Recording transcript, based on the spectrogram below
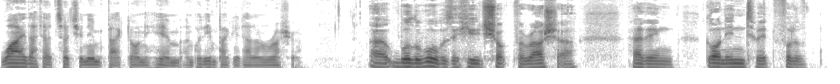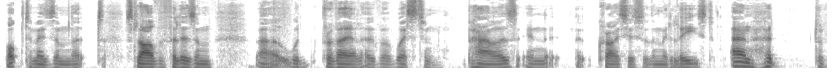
why that had such an impact on him and what impact it had on Russia? Uh, well, the war was a huge shock for Russia, having gone into it full of optimism that Slavophilism uh, would prevail over Western powers in the crisis of the Middle East, and had the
